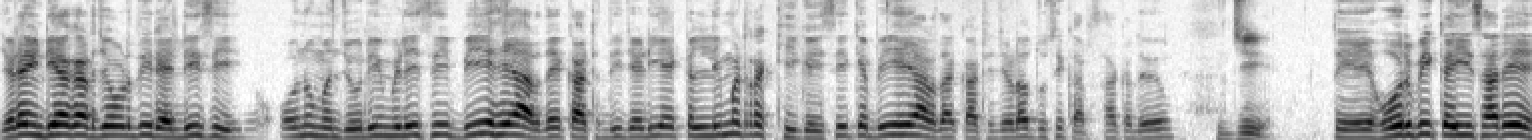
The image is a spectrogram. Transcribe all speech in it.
ਜਿਹੜਾ ਇੰਡੀਆ ਗੱਠਜੋੜ ਦੀ ਰੈਲੀ ਸੀ ਉਹਨੂੰ ਮਨਜ਼ੂਰੀ ਮਿਲੀ ਸੀ। 20000 ਦੇ ਇਕੱਠ ਦੀ ਜਿਹੜੀ ਇੱਕ ਲਿਮਿਟ ਰੱਖੀ ਗਈ ਸੀ ਕਿ 20000 ਦਾ ਇਕੱਠ ਜਿਹੜਾ ਤੁਸੀਂ ਕਰ ਸਕਦੇ ਹੋ। ਜੀ। ਤੇ ਹੋਰ ਵੀ ਕਈ ਸਾਰੇ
